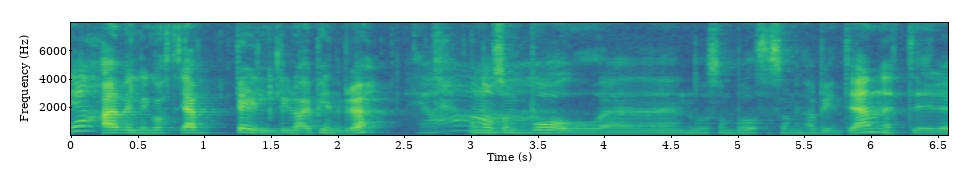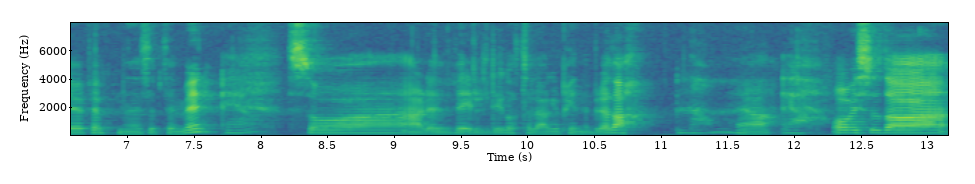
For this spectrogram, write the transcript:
Ja. er veldig godt. Jeg er veldig glad i pinnebrød. ja. Og nå som, bål, eh, nå som bålsesongen har begynt igjen, etter 15. september, ja. så er det veldig godt å lage pinnebrød, da. No. Ja. Ja. Og hvis du da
